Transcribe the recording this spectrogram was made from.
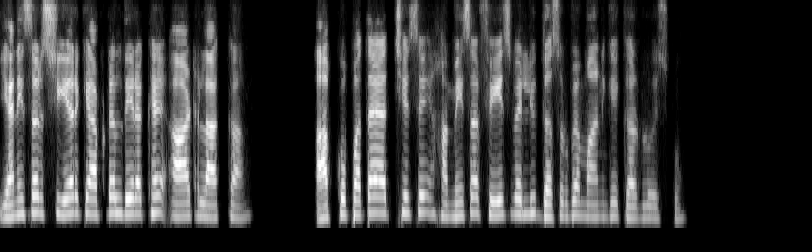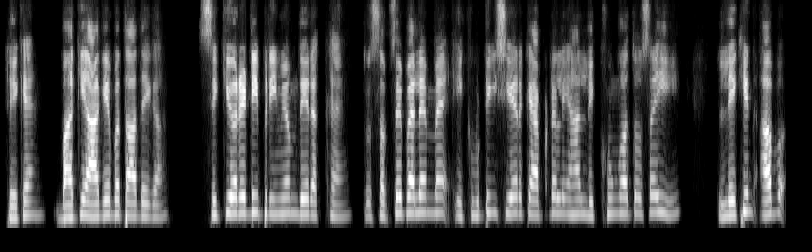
यानी सर, शेयर कैपिटल दे रखा है आठ लाख का। आपको पता है अच्छे से, हमेशा फेस वैल्यू दस रुपए मान के कर लो इसको। ठीक है? बाकी आगे बता देगा। सिक्योरिटी प्रीमियम दे रखा है। तो सबसे पहले मैं इक्विटी शेयर कैपिटल यहाँ लिखूँगा तो सही, लेकिन अब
